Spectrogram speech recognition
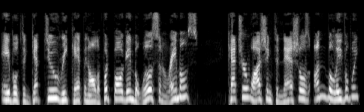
able to get to, recapping all the football game, but Wilson Ramos, catcher, Washington Nationals, unbelievably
